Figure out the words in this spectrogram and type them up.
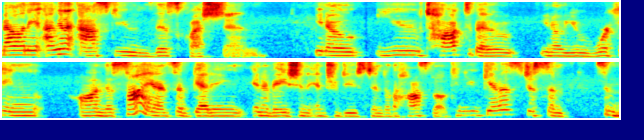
Melanie, I'm going to ask you this question. You know, you've talked about, you know, you're working on the science of getting innovation introduced into the hospital. Can you give us just some, some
